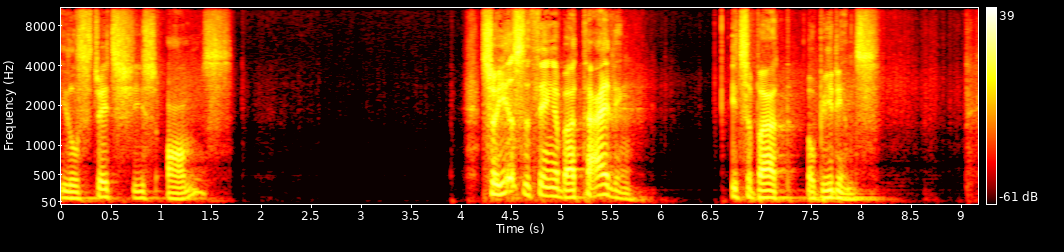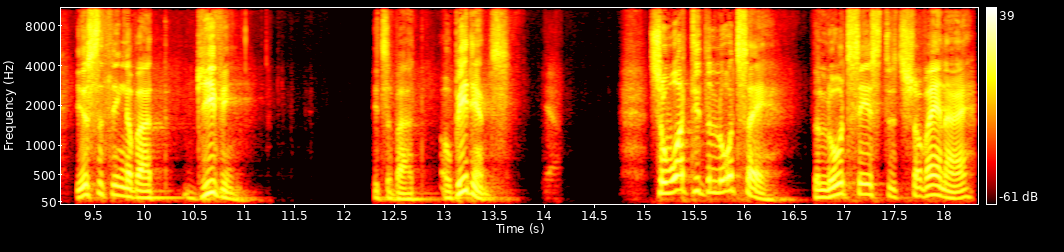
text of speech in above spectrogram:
he'll stretch his arms. So here's the thing about tithing it's about obedience. Here's the thing about giving it's about obedience. Yeah. So, what did the Lord say? The Lord says to I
